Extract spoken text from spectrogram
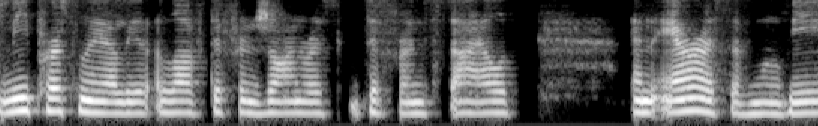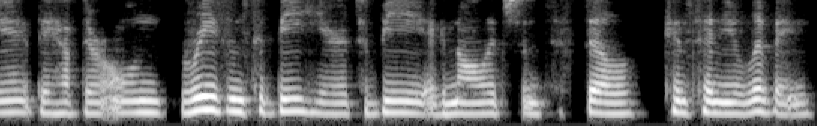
Me personally, I love different genres, different styles and eras of movie. They have their own reason to be here, to be acknowledged, and to still continue living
